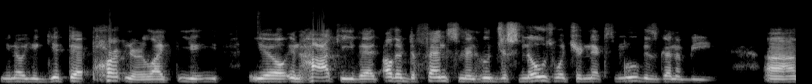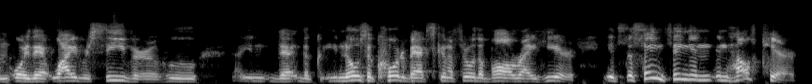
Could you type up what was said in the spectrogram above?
you know you get that partner like you you know in hockey that other defenseman who just knows what your next move is going to be, um, or that wide receiver who the, the knows the quarterback's going to throw the ball right here. It's the same thing in in healthcare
